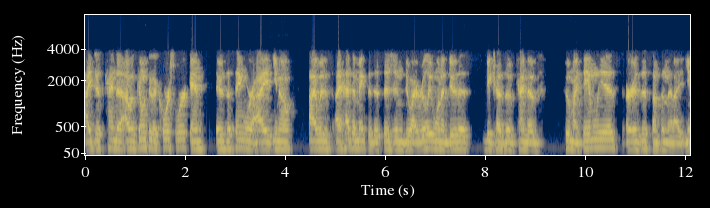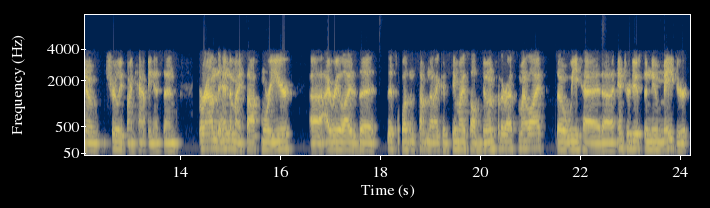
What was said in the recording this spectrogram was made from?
I just kind of I was going through the coursework and it was a thing where I you know I was I had to make the decision do I really want to do this because of kind of who my family is or is this something that I you know truly find happiness in. Around the end of my sophomore year, uh, I realized that this wasn't something that I could see myself doing for the rest of my life. So we had uh, introduced a new major,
